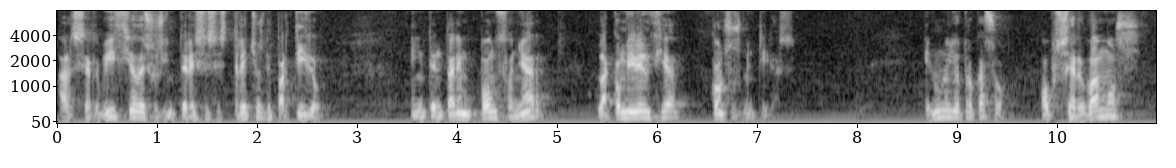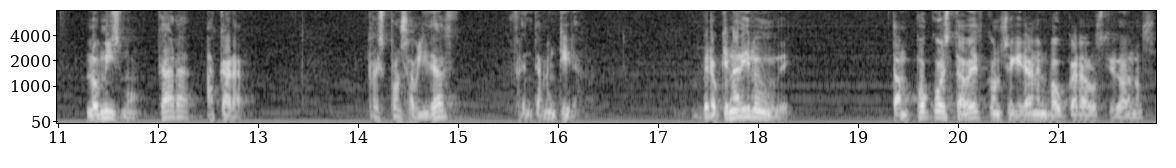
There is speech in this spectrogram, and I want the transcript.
al servicio de sus intereses estrechos de partido e intentar emponzoñar la convivencia con sus mentiras. En uno y otro caso, observamos lo mismo, cara a cara. Responsabilidad frente a mentira. Pero que nadie lo dude. Tampoco esta vez conseguirán embaucar a los ciudadanos,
